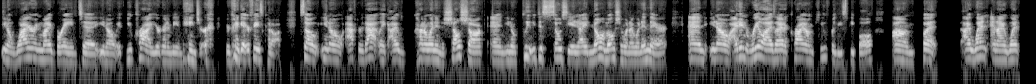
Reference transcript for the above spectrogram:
you know, wiring my brain to, you know, if you cry, you're going to be in danger. You're going to get your face cut off. So, you know, after that, like I kind of went into shell shock and, you know, completely disassociated. I had no emotion when I went in there. And, you know, I didn't realize I had to cry on cue for these people. Um, but I went and I went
